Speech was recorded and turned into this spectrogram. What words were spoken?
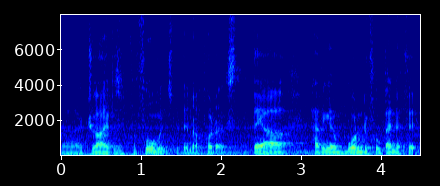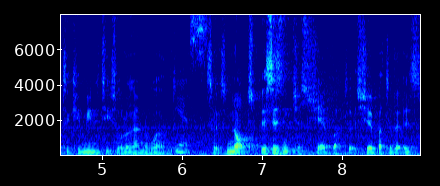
uh, drivers of performance within our products, they are having a wonderful benefit to communities all around the world. Yes. So it's not, this isn't just shea butter, it's shea butter that is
